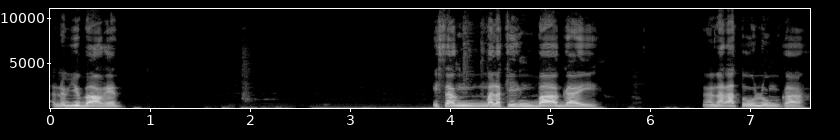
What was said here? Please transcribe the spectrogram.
Alam niyo bakit? Isang malaking bagay na nakatulong ka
